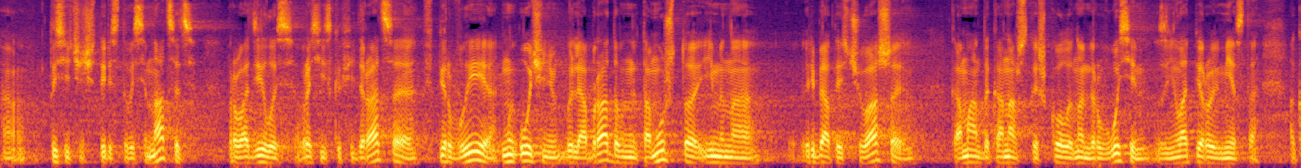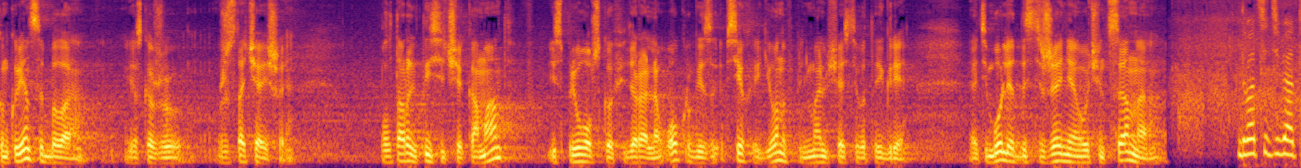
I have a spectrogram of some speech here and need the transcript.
1418 а, проводилась в Российской Федерации впервые. Мы очень были обрадованы тому, что именно ребята из Чуваши, команда Канашской школы номер 8 заняла первое место. А конкуренция была, я скажу, жесточайшая. Полторы тысячи команд из Приволжского федерального округа, из всех регионов принимали участие в этой игре. Тем более достижение очень ценно. 29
